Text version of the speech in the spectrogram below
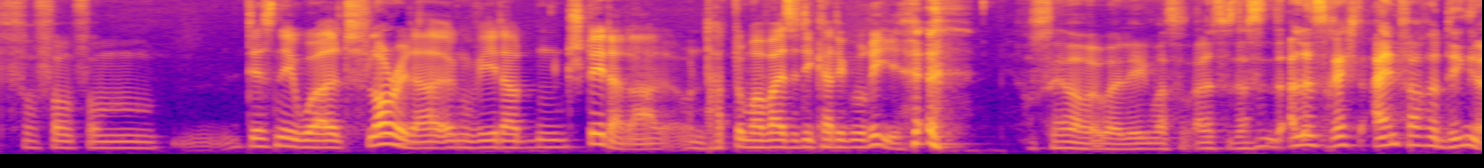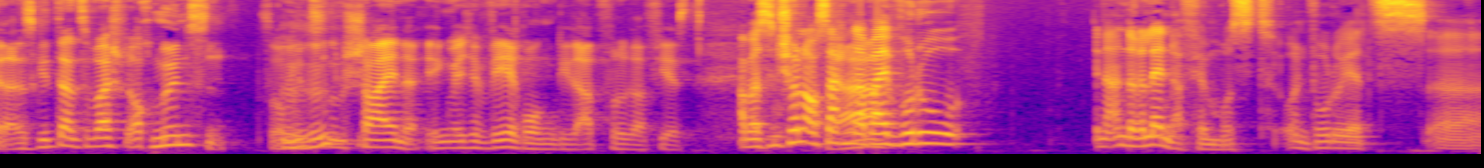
vom, vom, Disney World Florida irgendwie, dann steht er da und hat dummerweise die Kategorie. Ich muss selber mal überlegen, was das alles ist. Das sind alles recht einfache Dinge. Es gibt dann zum Beispiel auch Münzen. So Münzen und Scheine, irgendwelche Währungen, die du abfotografierst. Aber es sind schon auch Sachen Ja. dabei, wo du in andere Länder für musst und wo du jetzt. Äh,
